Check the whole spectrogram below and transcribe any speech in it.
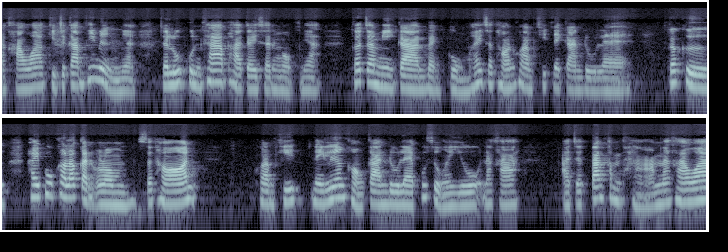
นะคะว่ากิจกรรมที่1เนี่ยจะรู้คุณค่าพาใจสงบเนี่ยก็จะมีการแบ่งกลุ่มให้สะท้อนความคิดในการดูแล ก็คือให้ผู้เข้ารับการอบรมสะท้อนความคิดในเรื่องของการดูแลผู้สูงอายุนะคะ อาจจะตั้งคำถามนะคะว่า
